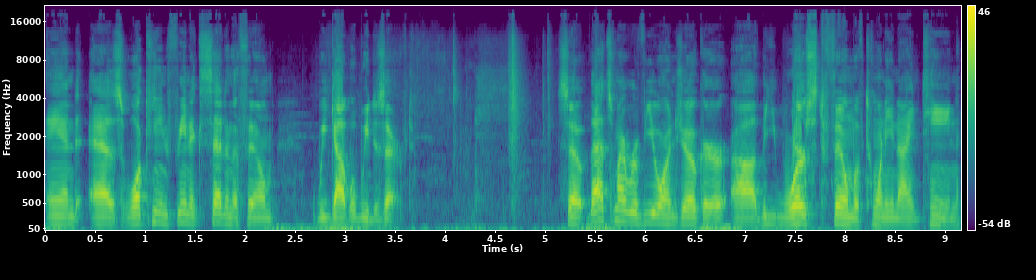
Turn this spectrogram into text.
and as Joaquin Phoenix said in the film, we got what we deserved. So that's my review on Joker, uh, the worst film of 2019.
